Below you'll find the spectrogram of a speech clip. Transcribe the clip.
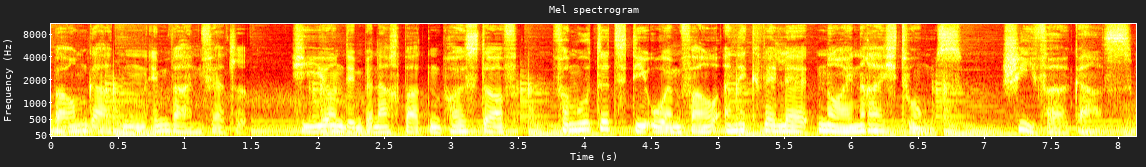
Baumgarten im Weinviertel. Hier und im benachbarten Poisdorf vermutet die OMV eine Quelle neuen Reichtums, Schiefergas.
